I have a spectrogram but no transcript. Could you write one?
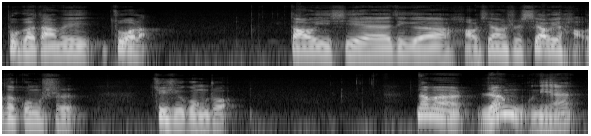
不搁单位做了，到一些这个好像是效益好的公司继续工作。那么壬午年，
